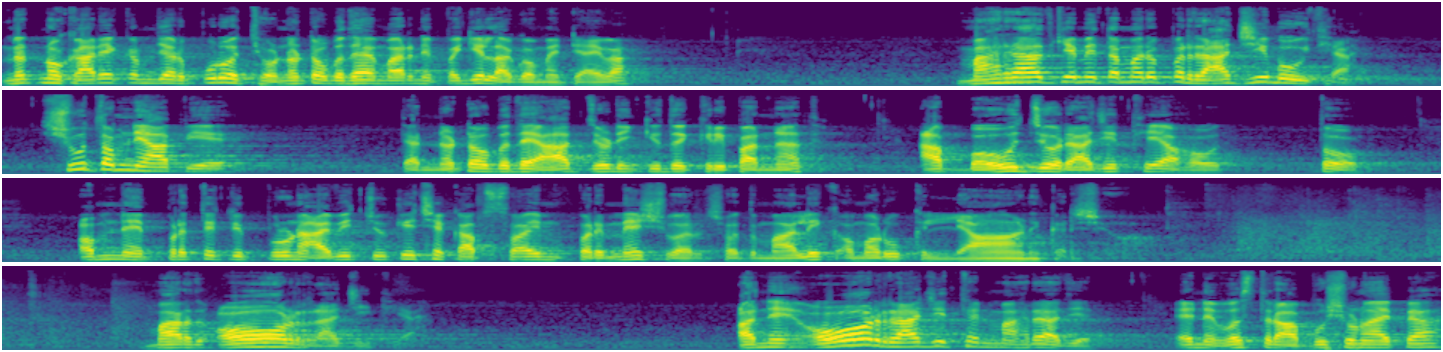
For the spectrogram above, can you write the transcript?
નટનો કાર્યક્રમ જ્યારે પૂરો થયો, નટો બધા મારને પગે લાગવા માટે આવ્યા. મહારાજ કે મેં તમારા ઉપર રાજી બહુ થયા. શું તમને આપીએ? ત્યારે નટો બધા હાથ જોડી કીધું, કૃપાનાથ આ બહુ જો રાજી થયા હોત, તો અમને પ્રતિતિ પૂર્ણ આવી ચૂકી છે કે આપ સ્વયં પરમેશ્વર છો, તો માલિક અમારું કલ્યાણ કરશો મહારાજ ઓર રાજી થયા. અને ઓર રાજી થઈને મહારાજે એને વસ્ત્ર આભૂષણો આપ્યા,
